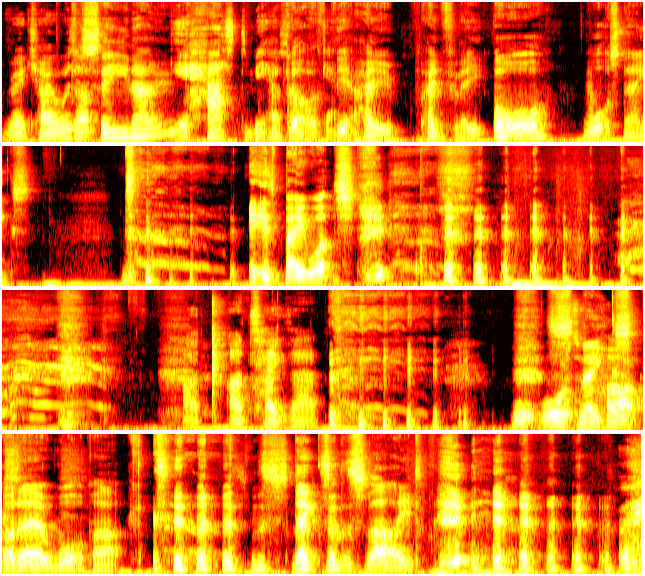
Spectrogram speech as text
Rich, how was up? casino. It has to be House Got- yeah, hope, hopefully, or water snakes. it is Baywatch. I'd, I'd take that. Wa- Water Snakes parks. on a water park. Snakes on a slide.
